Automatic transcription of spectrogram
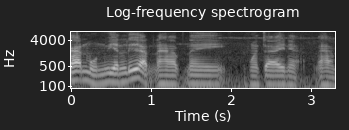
การหมุนเวียนเลือดนะครับ ในหัวใจเนี่ยนะครับ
